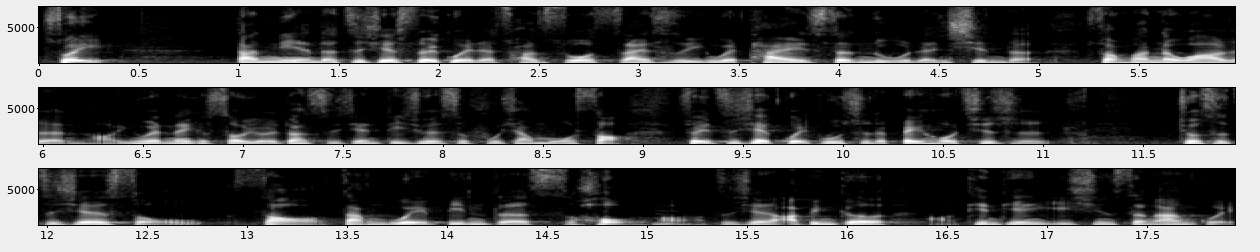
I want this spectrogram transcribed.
所以。当年的这些水鬼的传说，实在是因为太深入人心了。双方的蛙人啊，因为那个时候有一段时间的确是互相摸哨，所以这些鬼故事的背后，其实就是这些守哨站卫兵的时候啊，这些阿兵哥啊，天天疑心生暗鬼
